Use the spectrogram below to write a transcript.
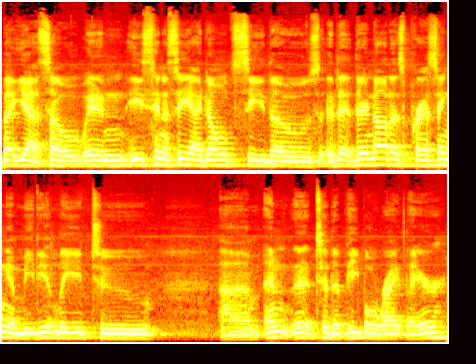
but yeah, so in East Tennessee, I don't see those. they- They're not as pressing immediately to um, and to the people right there.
